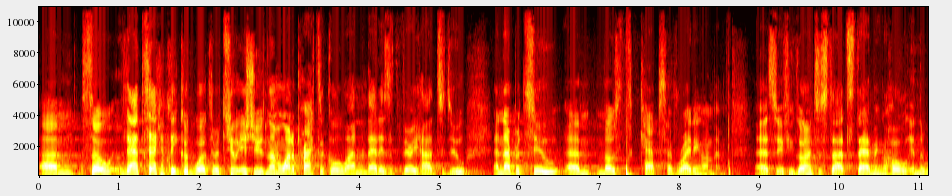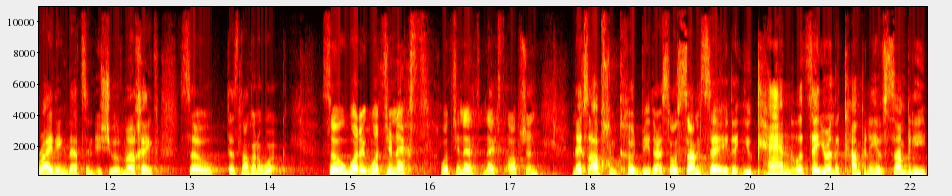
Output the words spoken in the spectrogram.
Um, so that technically could work. There are two issues. Number one, a practical one, that is, it's very hard to do. And number two, um, most caps have writing on them. Uh, so if you're going to start stabbing a hole in the writing, that's an issue of mochek, so that's not going to work. So what, what's your next, what's your next, next option? Next option could be that, so some say that you can, let's say you're in the company of somebody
